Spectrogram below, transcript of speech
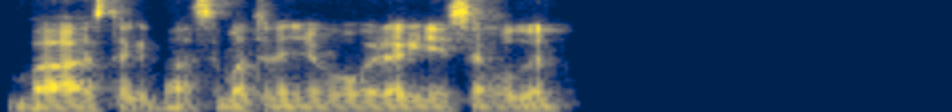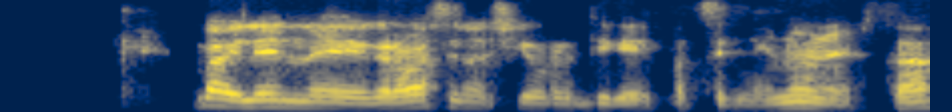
ba, ez dakit, ba, zenbateren eragin izango duen. Ba, helen e, grabazten hasi horretik aipatzen genuen, ez da?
